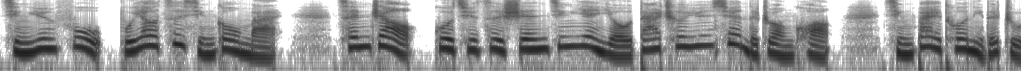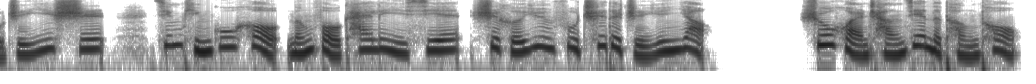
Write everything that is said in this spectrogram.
请孕妇不要自行购买。参照过去自身经验有搭车晕眩的状况，请拜托你的主治医师，经评估后能否开立一些适合孕妇吃的止晕药，舒缓常见的疼痛，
